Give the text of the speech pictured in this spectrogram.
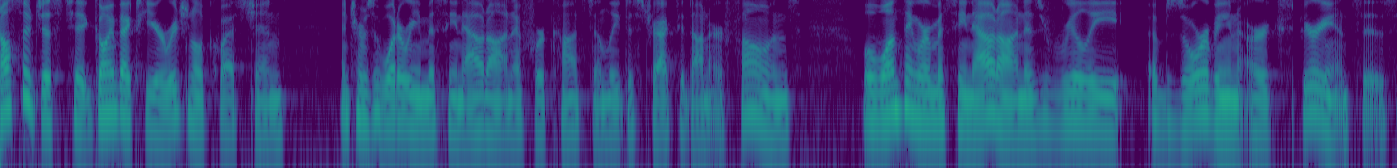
also just to going back to your original question in terms of what are we missing out on if we're constantly distracted on our phones well, one thing we're missing out on is really absorbing our experiences.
